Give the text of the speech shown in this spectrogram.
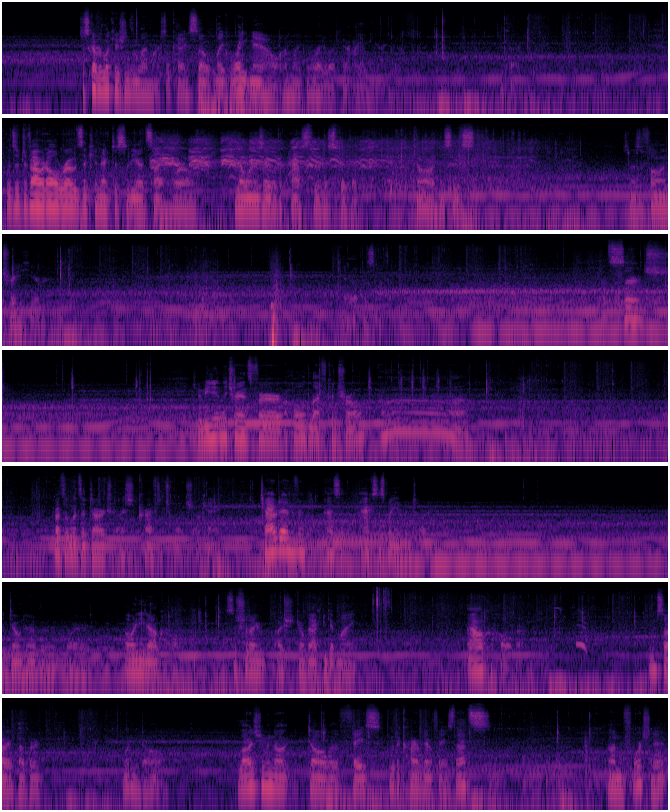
Discover locations and landmarks. Okay, so, like, right now, I'm, like, right about here. I am here, yeah. Okay. Woods have devoured all roads that connect us to the outside world. No one is able to pass through this thicket. God, this is... So there's a fallen tree here. Okay, that does nothing. Let's search. To immediately transfer, hold left control. Ah. Across the woods at dark, I should craft a torch. Okay. Tab to access my inventory. I don't have the required. Oh, I need alcohol. So should I? I should go back and get my alcohol then. I'm sorry, Pepper. Wooden doll. Large human doll with a face, with a carved out face. That's unfortunate.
